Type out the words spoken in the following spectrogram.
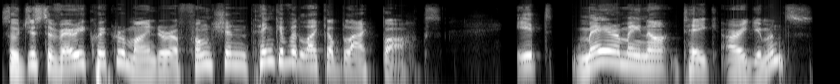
So just a very quick reminder: a function. Think of it like a black box. It may or may not take arguments,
